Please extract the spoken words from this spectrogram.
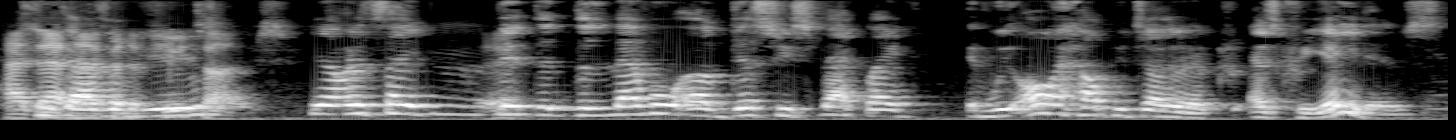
had 2,000 that a few views. times. You know, it's like Mm. the, the the level of disrespect. Like if we all help each other as creatives, Yeah.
